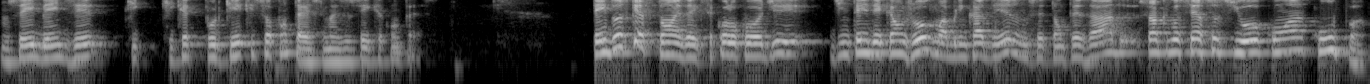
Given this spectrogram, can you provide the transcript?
não sei bem dizer que, que, por que, que isso acontece, mas eu sei que acontece. Tem duas questões aí que você colocou de, de entender que é um jogo, uma brincadeira, não ser tão pesado, só que você associou com a culpa.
